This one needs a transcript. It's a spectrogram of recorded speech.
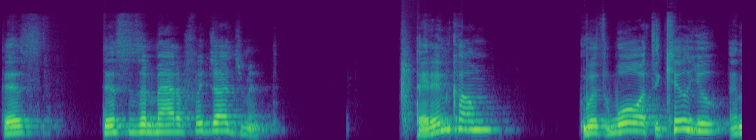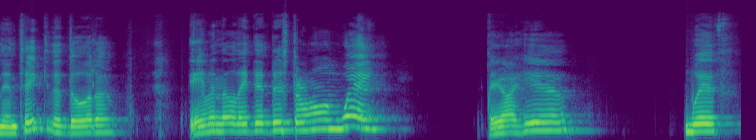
This, this is a matter for judgment. They didn't come with war to kill you and then take the daughter, even though they did this the wrong way. They are here with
